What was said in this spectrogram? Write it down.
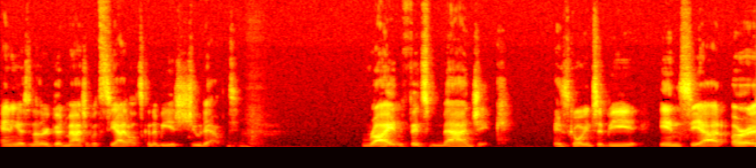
and he has another good matchup with Seattle. It's going to be a shootout. Ryan Fitzmagic is going to be in Seattle, or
